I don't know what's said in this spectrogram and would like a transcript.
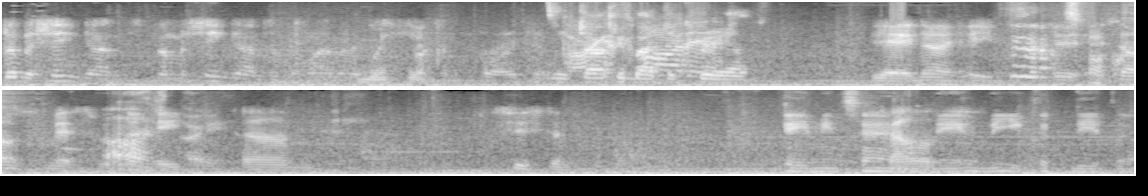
The machine guns, the machine guns at the moment are With just you. fucking broken. We're talking about the trail. Yeah, no heat. It, it does mess with Oh, the heat um, system. Okay, minsan Balance. may umiikot dito.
